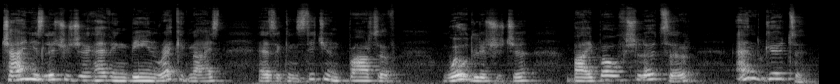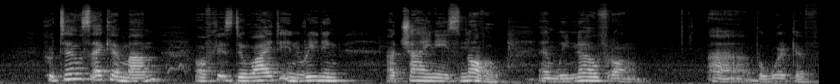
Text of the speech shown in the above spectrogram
Chinese literature having been recognized as a constituent part of world literature by both Schlözer and Goethe, who tells Eckermann of his delight in reading a Chinese novel. And we know from uh, the work of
